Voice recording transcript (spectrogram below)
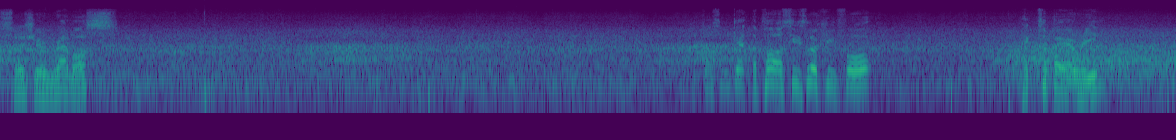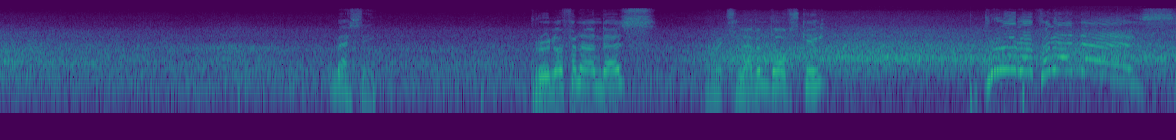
Sergio Ramos. Doesn't get the pass he's looking for. Hector Bellerin. Messi. Bruno Fernandes. Now it's Lewandowski. Bruno Fernandes!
